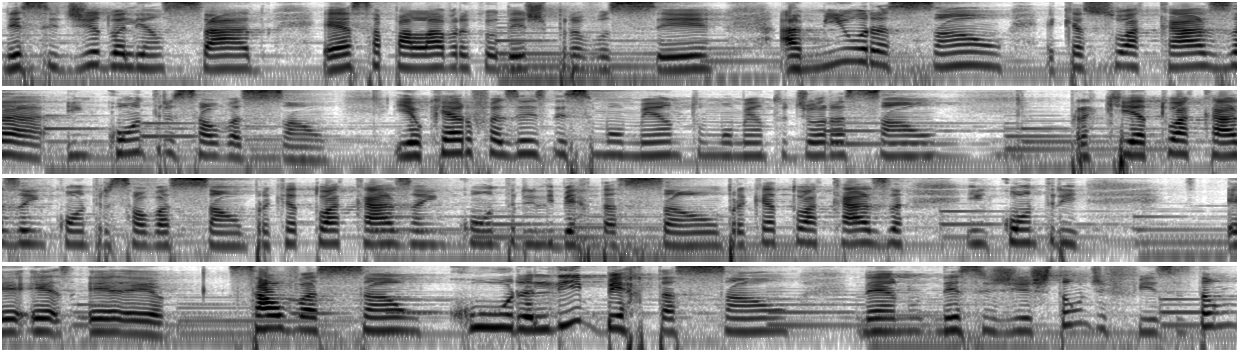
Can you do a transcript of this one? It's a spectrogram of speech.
nesse dia do aliançado. É essa palavra que eu deixo para você. A minha oração é que a sua casa encontre salvação. E eu quero fazer desse momento um momento de oração para que a tua casa encontre salvação, para que a tua casa encontre libertação, para que a tua casa encontre é, é, é, salvação, cura, libertação, né, nesses dias tão difíceis. Então,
